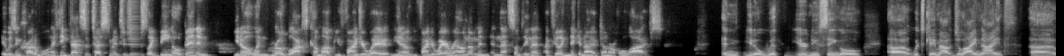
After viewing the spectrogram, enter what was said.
it was incredible and i think that's a testament to just like being open and you know, when roadblocks come up, you find your way, you know, you find your way around them. And, and that's something that I feel like Nick and I have done our whole lives. And, you know, with your new single, uh, which came out July 9th, uh,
